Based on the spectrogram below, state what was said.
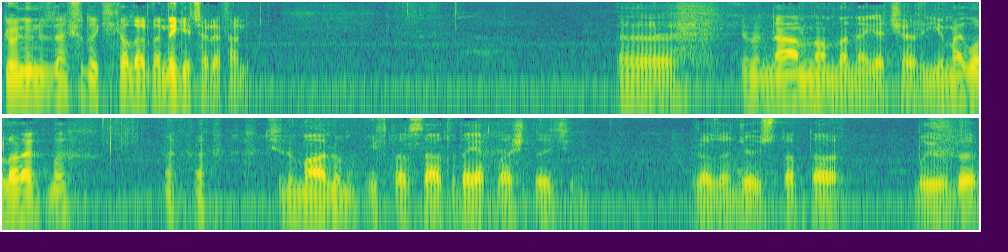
gönlünüzden şu dakikalarda ne geçer efendim? Ee, şimdi ne anlamda ne geçer? Yemek olarak mı? şimdi malum iftar saati de yaklaştığı için biraz önce üstad da buyurdu.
